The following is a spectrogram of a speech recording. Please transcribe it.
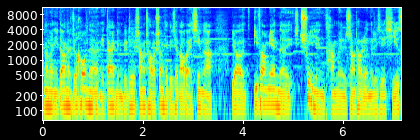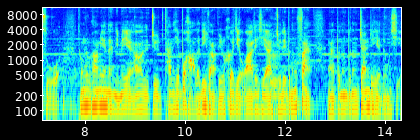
那么你到那之后呢，你带领着这些商朝剩下的一些老百姓啊，要一方面呢顺应他们商朝人的这些习俗，同时方面呢，你们也要就他那些不好的地方，比如喝酒啊这些啊，绝对不能犯啊，不能不能沾这些东西。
